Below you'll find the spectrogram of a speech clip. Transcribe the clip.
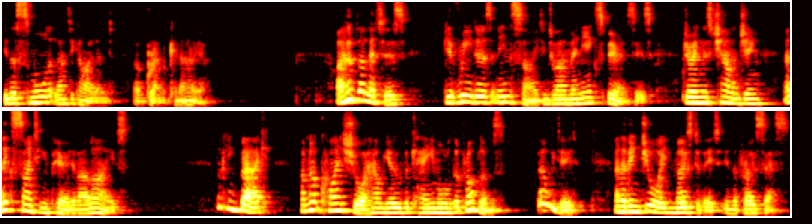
in the small Atlantic island of Gran Canaria. I hope that letters give readers an insight into our many experiences during this challenging and exciting period of our lives Looking back, I'm not quite sure how we overcame all of the problems, but we did, and have enjoyed most of it in the process.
